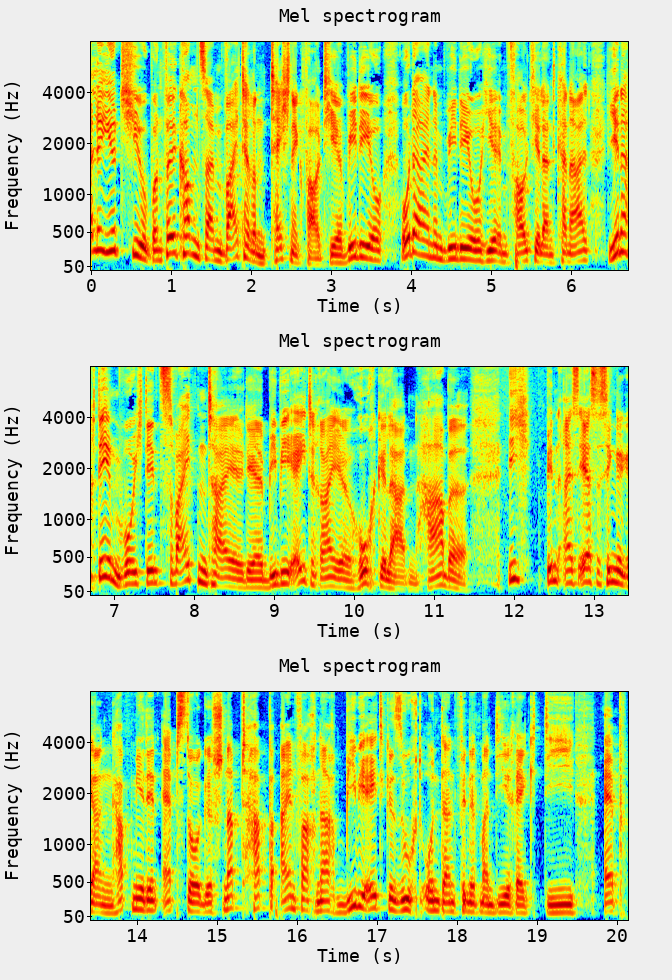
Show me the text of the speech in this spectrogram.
Hallo YouTube und willkommen zu einem weiteren Technik-Faultier-Video oder einem Video hier im Faultierland-Kanal, je nachdem, wo ich den zweiten Teil der BB-8-Reihe hochgeladen habe. Ich bin als erstes hingegangen, habe mir den App Store geschnappt, habe einfach nach BB-8 gesucht und dann findet man direkt die App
